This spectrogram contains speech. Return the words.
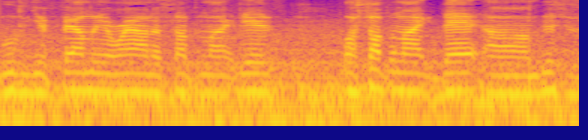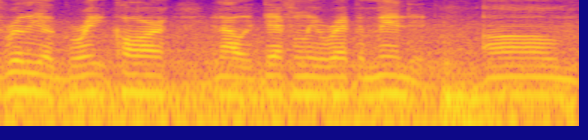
moving your family around or something like this, or something like that, um, this is really a great car, and I would definitely recommend it. Um,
